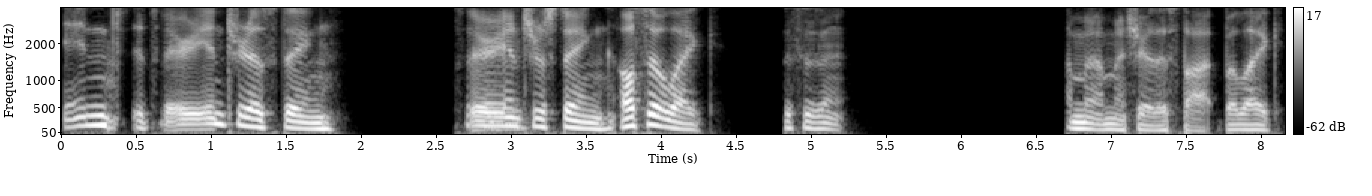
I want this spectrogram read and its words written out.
in it's very interesting. It's very Mhm. interesting. Also like this isn't I'm gonna, I'm to share this thought, but like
